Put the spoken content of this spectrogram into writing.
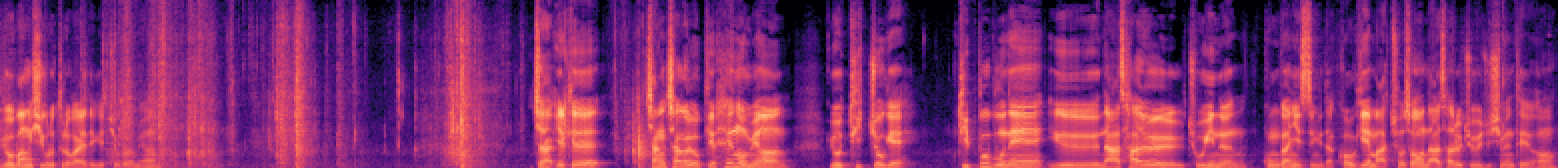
요 방식으로 들어가야 되겠죠 그러면 자 이렇게 장착을 이렇게 해 놓으면 요 뒤쪽에 뒷부분에 그 나사를 조이는 공간이 있습니다 거기에 맞춰서 나사를 조여 주시면 돼요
